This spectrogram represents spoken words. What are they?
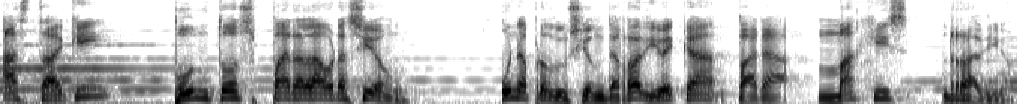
Hasta aquí, puntos para la oración. Una producción de Radio ECA para Magis Radio.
